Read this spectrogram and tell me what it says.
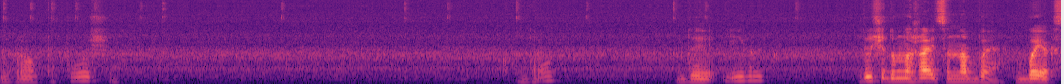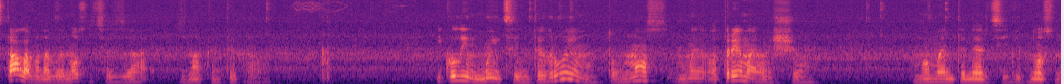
інтеграл по площі квадрат dy. Ще домножається на b. b як стала, вона виноситься за знак інтегралу. І коли ми це інтегруємо, то у нас ми отримаємо, що момент інерції відносно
